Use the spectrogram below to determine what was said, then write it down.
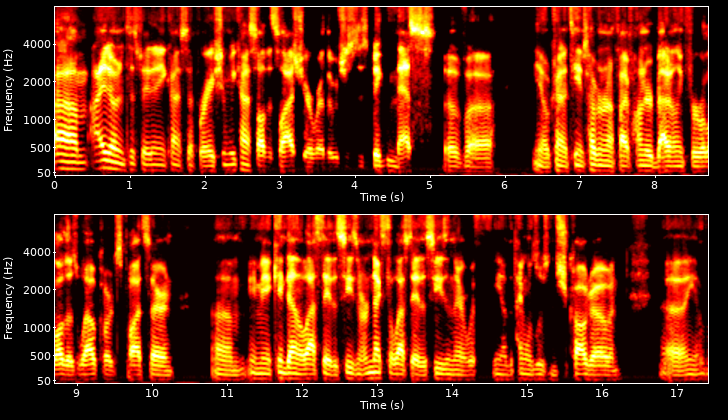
Um, I don't anticipate any kind of separation. We kind of saw this last year where there was just this big mess of, uh, you know, kind of teams hovering around 500, battling for a lot of those wild card spots there. And um, I mean, it came down the last day of the season, or next to the last day of the season, there with you know the Penguins losing to Chicago, and uh, you know,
